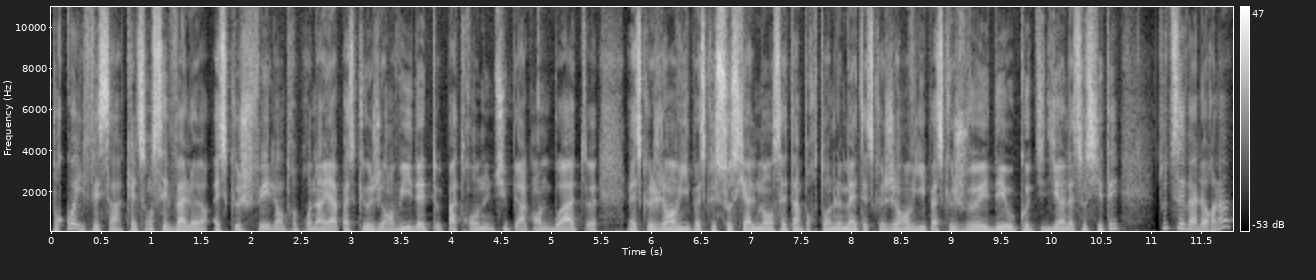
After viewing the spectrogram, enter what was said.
pourquoi il fait ça, quelles sont ses valeurs? Est-ce que je fais l'entrepreneuriat parce que j'ai envie d'être patron d'une super grande boîte? Est-ce que j'ai envie parce que socialement c'est important de le mettre Est-ce que j'ai envie parce que je veux aider au quotidien la société? Toutes ces valeurs-là,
